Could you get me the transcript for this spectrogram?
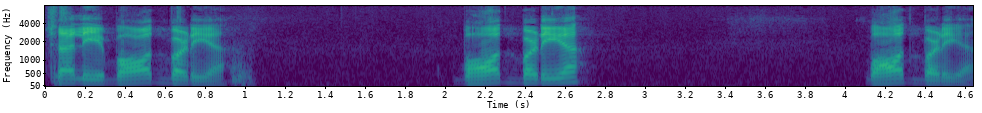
चलिए, बहुत बढ़िया। बहुत बढ़िया बहुत बढ़िया।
